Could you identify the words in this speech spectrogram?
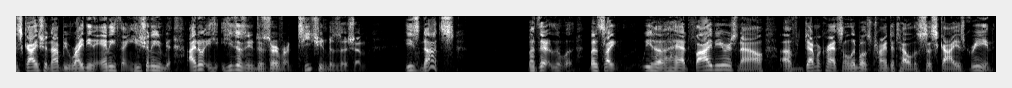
This guy should not be writing anything. He shouldn't even. I don't. He, doesn't even deserve a teaching position. He's nuts. But there, but it's like we have had five years now of Democrats and liberals trying to tell us the sky is green.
